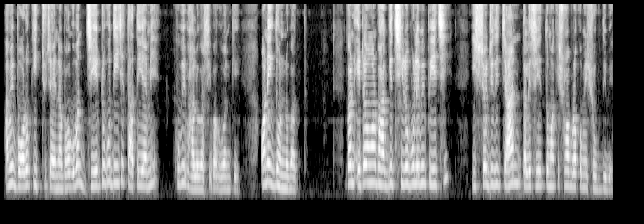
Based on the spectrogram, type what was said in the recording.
আমি বড় কিচ্ছু চাই না। ভগবান যেটুকু দিয়েছে তাতেই আমি খুবই ভালোবাসি ভগবানকে। অনেক ধন্যবাদ। কারণ এটাও আমার ভাগ্যে ছিল বলে আমি পেয়েছি। ঈশ্বর যদি চান, তাহলে সে তোমাকে সব রকমের সুখ দিবে।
